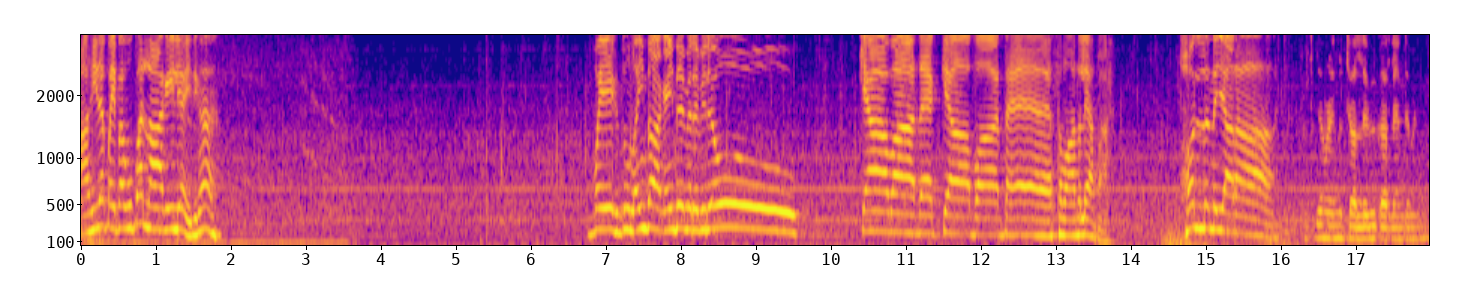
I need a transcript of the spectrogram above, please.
ਆਹੀ ਦਾ ਪਾਈਪਾ ਪੂਪਾ ਲਾ ਕੇ ਹੀ ਲਿਆਈ ਦੀਆਂ ਵੇਖ ਤੂੰ ਲੈਂਦਾ ਕਹਿੰਦੇ ਮੇਰੇ ਵੀਰੇ ਓ ਕੀ ਬਾਤ ਹੈ ਕੀ ਬਾਤ ਹੈ ਸਵਾਦ ਲਿਆਤਾ ਫੁੱਲ ਨਜ਼ਾਰਾ ਜੇ ਹੁਣ ਇਹਨੂੰ ਚਾਲੇ ਵੀ ਕਰ ਲੈਂਦੇ ਮੈਨੂੰ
